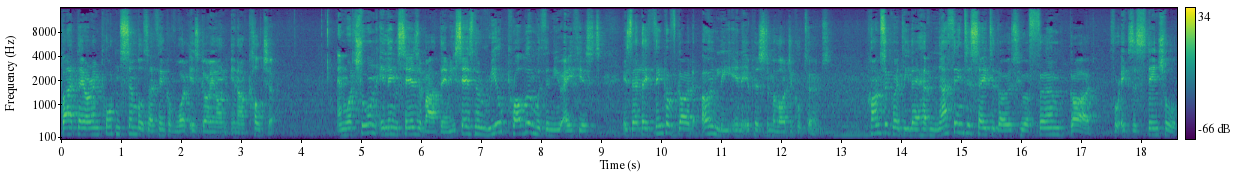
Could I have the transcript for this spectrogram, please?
but they are important symbols, I think, of what is going on in our culture. And what Sean Illing says about them, he says the real problem with the new atheists is that they think of God only in epistemological terms. Consequently, they have nothing to say to those who affirm God for existential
